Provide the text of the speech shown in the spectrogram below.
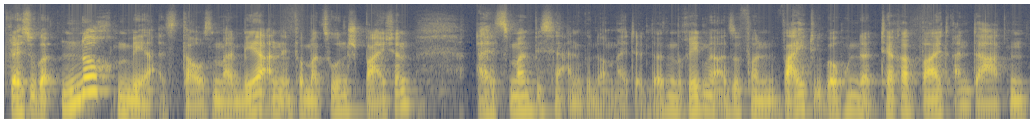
vielleicht sogar noch mehr als 1000 Mal mehr an Informationen speichern, als man bisher angenommen hätte. Dann reden wir also von weit über 100 Terabyte an Daten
